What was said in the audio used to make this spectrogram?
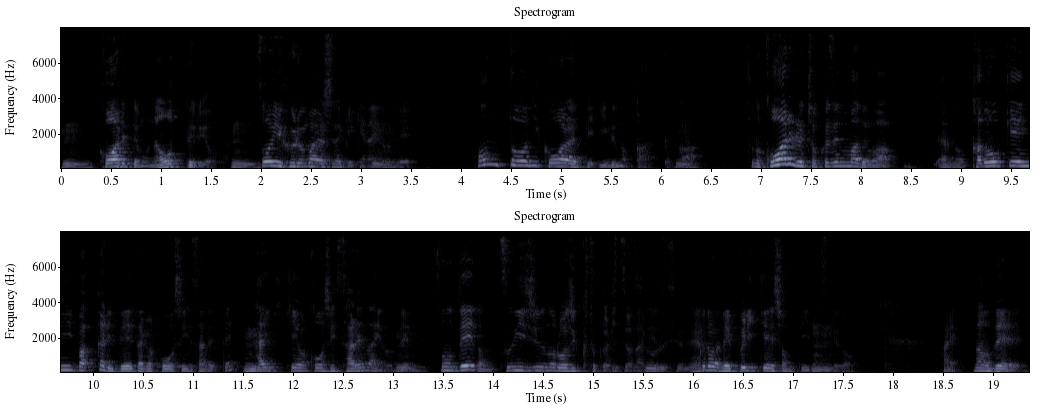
うん。壊れても治ってるような、うん。そういう振る舞いをしなきゃいけないので、本当に壊れているのかとか、うん。その壊れる直前まではあの稼働系にばっかりデータが更新されて、うん。待機系は更新されないので、うん。そのデータの追従のロジックとかが必要なわけです。ですよね。これはレプリケーションって言いますけど、はい、なので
